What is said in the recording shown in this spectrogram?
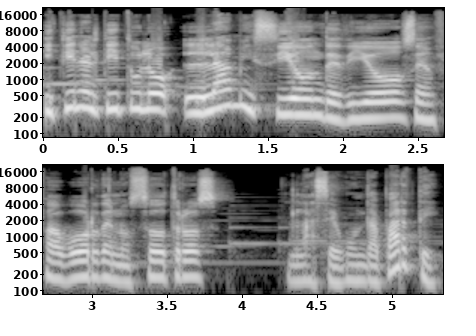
y tiene el título La misión de Dios en favor de nosotros, la segunda parte.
